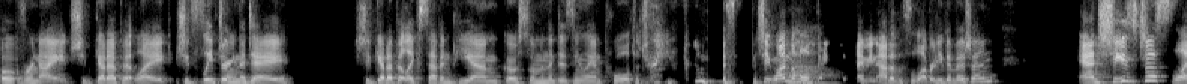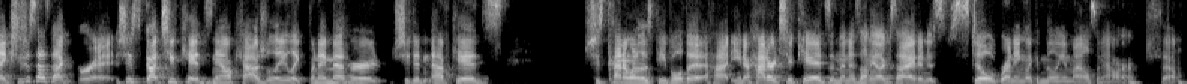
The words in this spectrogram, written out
overnight. She'd get up at like she'd sleep during the day. She'd get up at like 7 p.m., go swim in the Disneyland pool to train. She won the wow. whole thing. I mean, out of the celebrity division. And she's just like, she just has that grit. She's got two kids now, casually. Like when I met her, she didn't have kids. She's kind of one of those people that had, you know, had her two kids and then is on the other side and is still running like a million miles an hour. So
